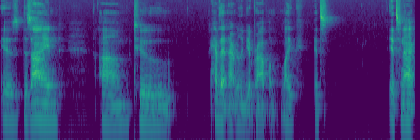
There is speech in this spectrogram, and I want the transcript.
is designed um, to have that not really be a problem. Like it's it's not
